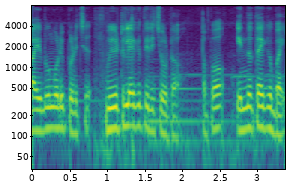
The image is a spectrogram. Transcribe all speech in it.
വൈബും കൂടി പിടിച്ച് വീട്ടിലേക്ക് തിരിച്ചു കിട്ടോ അപ്പോൾ ഇന്നത്തേക്ക് ബൈ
